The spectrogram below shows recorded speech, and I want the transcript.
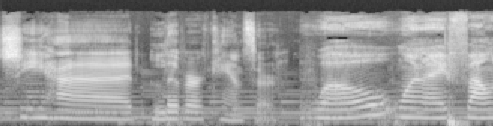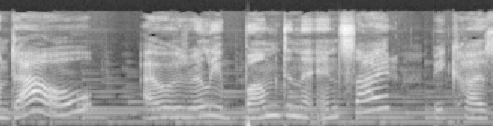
She had liver cancer. Well, when I found out, I was really bummed in the inside because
